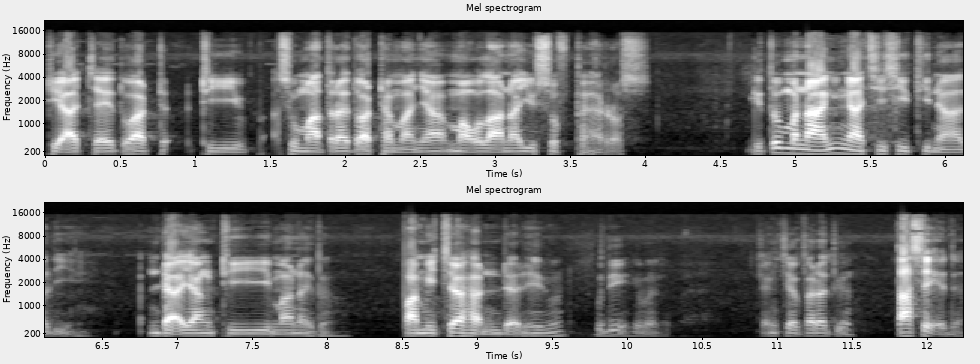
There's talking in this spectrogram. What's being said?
Di Aceh itu ada di Sumatera itu ada namanya Maulana Yusuf Baros. Itu menangi ngaji Sidin Ali. Ndak yang di mana itu? Pamijahan ndak itu. Putih Yang Jawa Barat itu? Tasik itu.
